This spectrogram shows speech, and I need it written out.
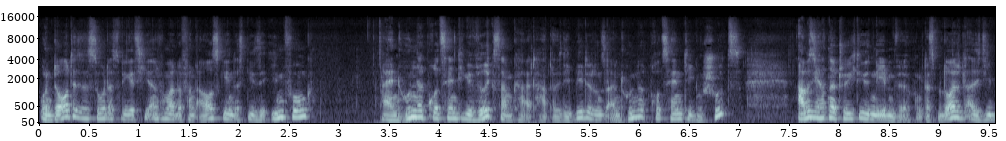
Und dort ist es so, dass wir jetzt hier einfach mal davon ausgehen, dass diese Impfung eine hundertprozentige Wirksamkeit hat. Also die bietet uns einen hundertprozentigen Schutz. Aber sie hat natürlich diese Nebenwirkung. Das bedeutet also, die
